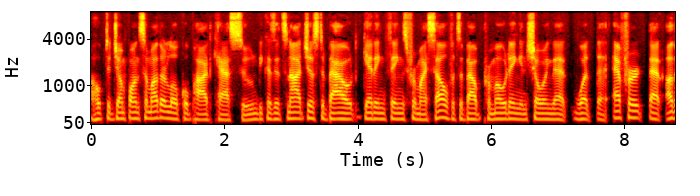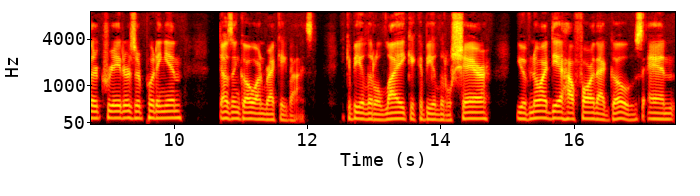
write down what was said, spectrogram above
I hope to jump on some other local podcasts soon because it's not just about getting things for myself. It's about promoting and showing that what the effort that other creators are putting in doesn't go unrecognized. It could be a little like, it could be a little share. You have no idea how far that goes. And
